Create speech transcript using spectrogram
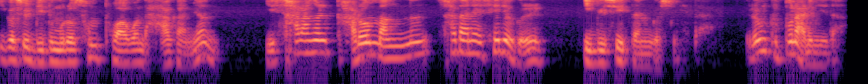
이것을 믿음으로 선포하고 나아가면 이 사랑을 가로막는 사단의 세력을 이길 수 있다는 것입니다. 여러분, 그뿐 아닙니다.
